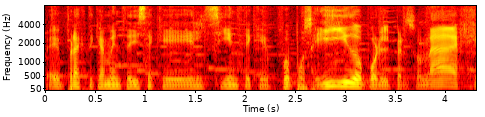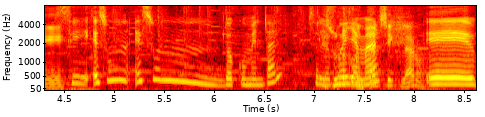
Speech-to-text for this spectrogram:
eh, prácticamente dice que él siente que fue poseído por el personaje. Sí, es un, es un documental, se le puede llamar. sí, claro. Eh,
